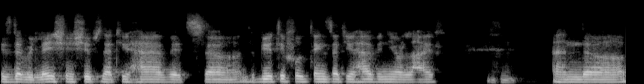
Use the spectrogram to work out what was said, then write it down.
it's the relationships that you have it's uh, the beautiful things that you have in your life. Mm-hmm. and uh,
